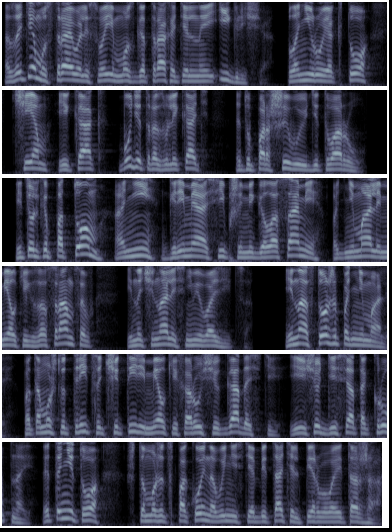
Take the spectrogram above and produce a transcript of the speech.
А затем устраивали свои мозготрахательные игрища, планируя кто, чем и как будет развлекать эту паршивую детвору. И только потом они, гремя осипшими голосами, поднимали мелких засранцев и начинали с ними возиться. И нас тоже поднимали, потому что 34 мелких орущих гадостей и еще десяток крупной – это не то, что может спокойно вынести обитатель первого этажа.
